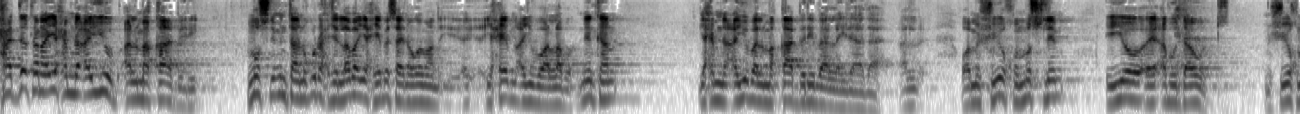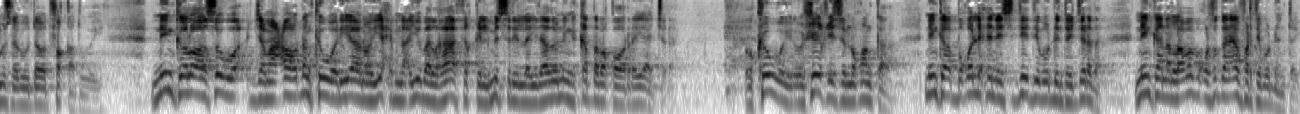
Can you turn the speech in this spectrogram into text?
Xadaanaa yaxya bnu ayuub almaqaabiri. Muslim intaanu ku dhex laba yaxya bas inooga imaan yaxya bnu ayuub waa labo. Ninkan yaxya bnu ayuub almaqaabiri baa la yidhaahdaa. Waa min shuyuukhu muslim iyo abu daawuud. Min shuyuukh muslim abu daawuud faqad weeye nin kaloo asagu jamaacadoo dhan ka wariyaanoo yaxya bnu ayuub alghaafiqi almisri la yidhahdo ninka ka dabaqa jira oo ka weyn oo sheekhiisi noqon kara. Ninka buu dhintay jirada ninkana buu dhintay.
